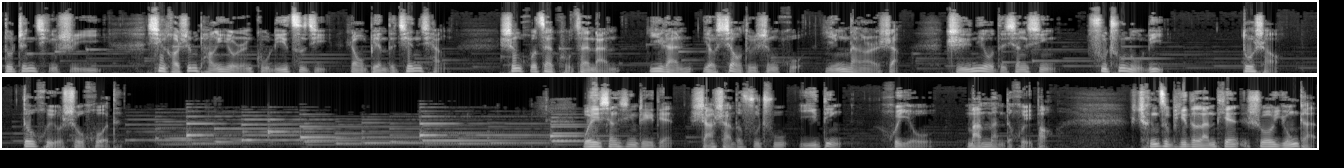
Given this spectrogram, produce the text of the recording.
都真情实意。幸好身旁有人鼓励自己，让我变得坚强。生活再苦再难，依然要笑对生活，迎难而上，执拗的相信，付出努力，多少都会有收获的。我也相信这一点，傻傻的付出一定会有满满的回报。橙子皮的蓝天说：“勇敢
